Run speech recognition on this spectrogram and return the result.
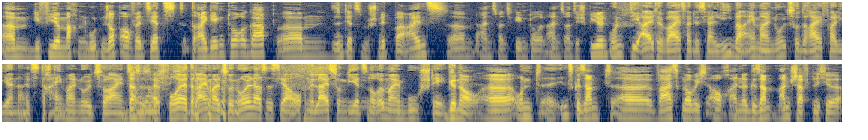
Ähm, die vier machen einen guten Job, auch wenn es jetzt drei Gegentore gab. Ähm, sind jetzt im Schnitt bei eins äh, mit 21 Gegentoren in 21 Spielen. Und die alte Weisheit ist ja lieber einmal 0 zu 3 verlieren als dreimal 0 zu 1. Das ist halt vorher dreimal zu 0, das ist ja auch eine Leistung, die jetzt noch immer im Buch steht. Genau. Äh, und äh, insgesamt äh, war es, glaube ich, auch eine gesamtmannschaftliche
